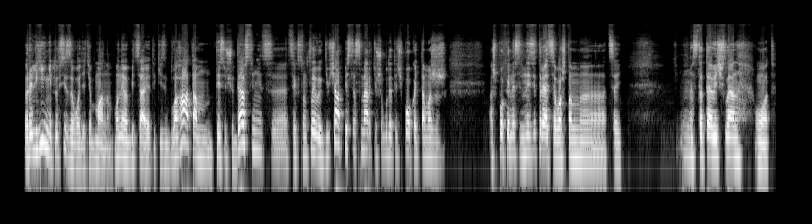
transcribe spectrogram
релігійні, то всі заводять обманом. Вони обіцяють якісь блага, там тисячу девственниць, е, цих сонтливих дівчат після смерті, що будете чпокать там аж, аж поки не, не зітреться ваш там е, цей статевий член. От.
